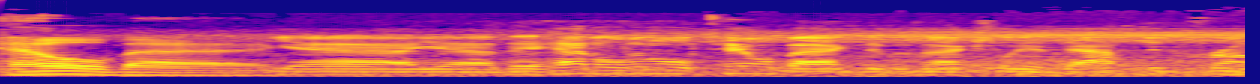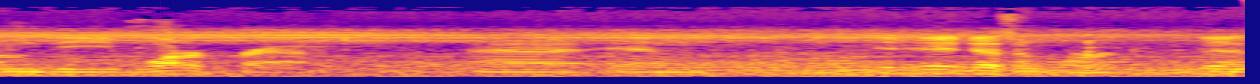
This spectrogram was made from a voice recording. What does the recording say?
tail bag. Yeah, yeah. They had a little tail bag that was actually adapted from the watercraft, and it, it doesn't work. The,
